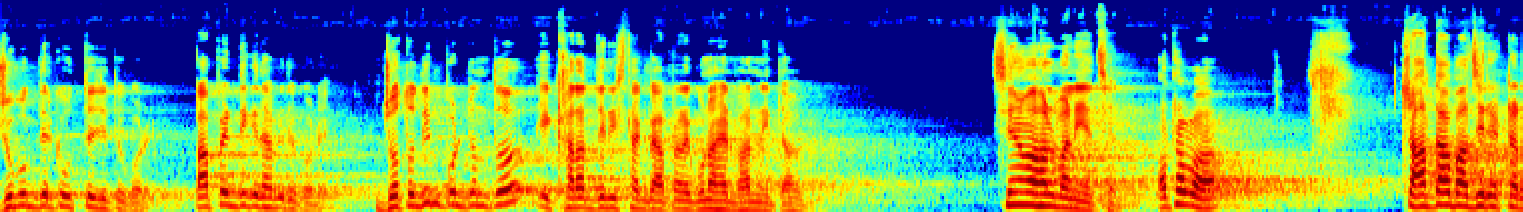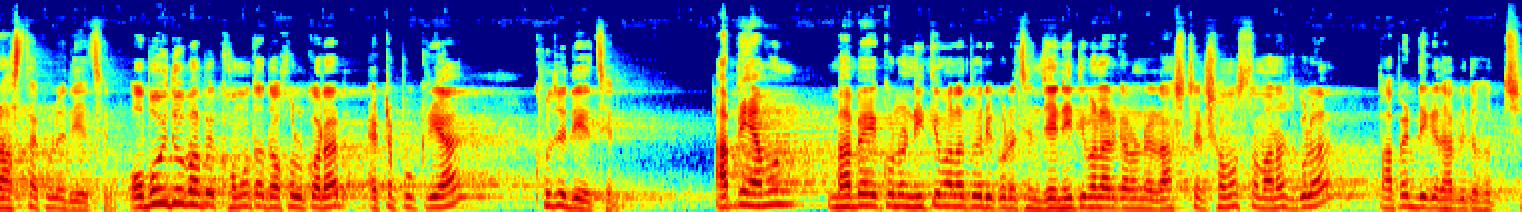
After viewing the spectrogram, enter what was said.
যুবকদেরকে উত্তেজিত করে, পাপের দিকে ধাবিত করে। যতদিন পর্যন্ত এই খারাপ জিনিস থাকবে, আপনারা গুনাহের ভার নিতে হবে। সিনেমা হল বানিয়েছেন, অথবা চাঁদাবাজির একটা রাস্তা খুলে দিয়েছেন। অবৈধভাবে ক্ষমতা দখল করার একটা প্রক্রিয়া খুঁজে দিয়েছেন। আপনি এমনভাবে কোনো নীতিমালা তৈরি করেছেন যে নীতিমালার কারণে রাষ্ট্রের সমস্ত মানুষগুলো পাপের দিকে ধাবিত হচ্ছে।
